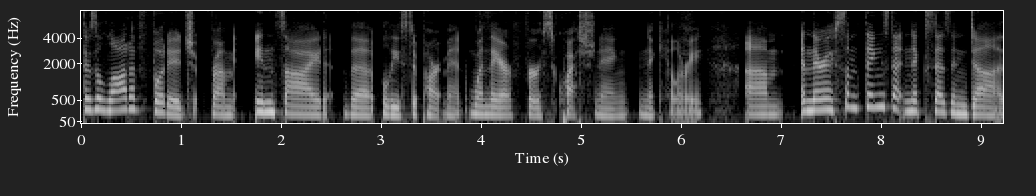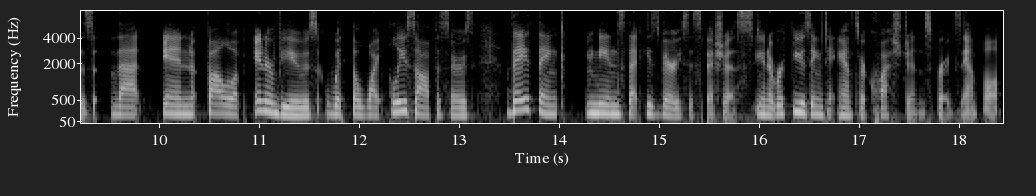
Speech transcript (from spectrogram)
There's a lot of footage from inside the police department when they are first questioning Nick Hillary. Um, and there are some things that Nick says and does that in follow up interviews with the white police officers, they think means that he's very suspicious, you know, refusing to answer questions, for example.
